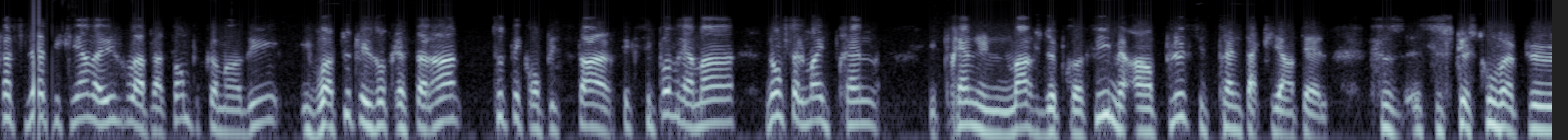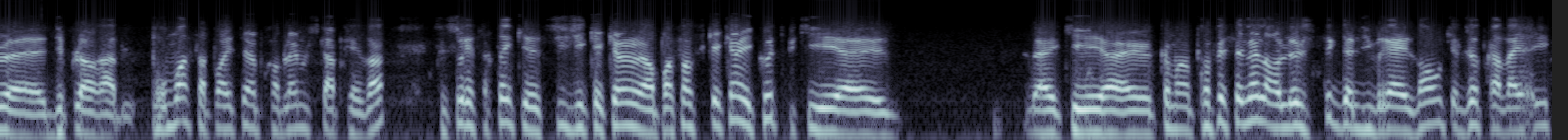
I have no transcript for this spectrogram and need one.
quand tu dis à tes clients d'aller sur la plateforme pour commander, ils voient tous les autres restaurants, tous tes compétiteurs. C'est que c'est pas vraiment. Non seulement ils te prennent ils te prennent une marge de profit, mais en plus, ils te prennent ta clientèle. C'est ce que je trouve un peu euh, déplorable. Pour moi, ça n'a pas été un problème jusqu'à présent. C'est sûr et certain que si j'ai quelqu'un, en passant, si quelqu'un écoute puis qui est euh, euh, qui est euh, comme un professionnel en logistique de livraison, qui a déjà travaillé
